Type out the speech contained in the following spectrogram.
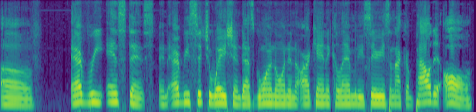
of every instance and every situation that's going on in the Arcanin Calamity series, and I compiled it all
